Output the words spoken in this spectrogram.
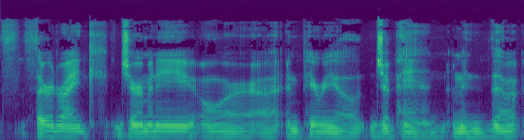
Third Reich Germany or uh, Imperial Japan. I mean, the,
